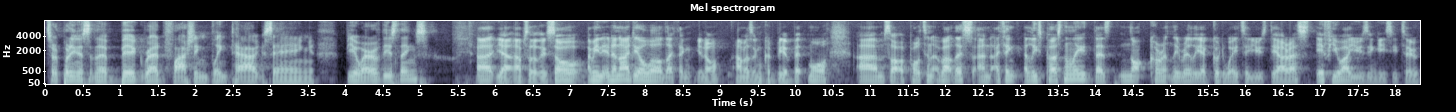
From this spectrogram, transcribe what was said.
sort of putting this in the big red flashing blink tag, saying, "Be aware of these things." Uh, yeah, absolutely. So, I mean, in an ideal world, I think you know Amazon could be a bit more um, sort of potent about this, and I think at least personally, there's not currently really a good way to use DRS if you are using EC2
